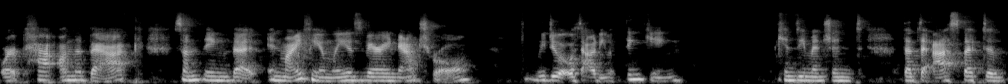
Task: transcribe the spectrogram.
or a pat on the back, something that in my family is very natural. We do it without even thinking. Kinsey mentioned that the aspect of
